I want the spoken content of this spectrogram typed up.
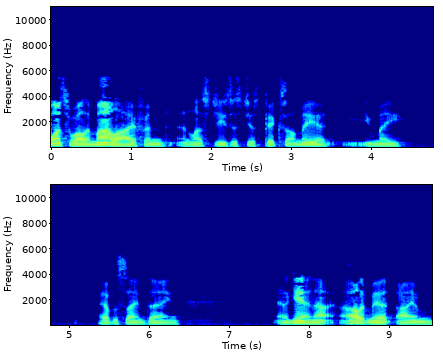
once in a while in my life, and unless Jesus just picks on me, you may have the same thing. And again, I, will admit I am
